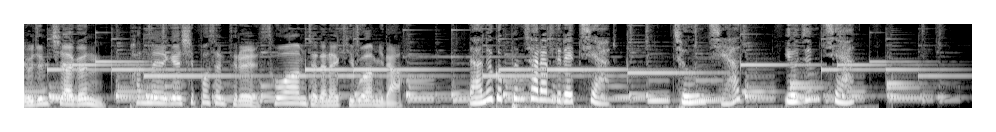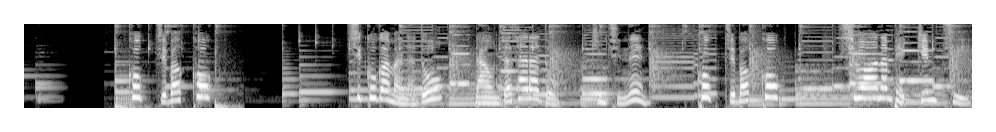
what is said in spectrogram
요즘 치약은 판매액의 10%를 소아암 재단에 기부합니다. 나누고픈 사람들의 치약. 좋은 치약, 요즘 치약. 콕 집어 콕. 식구가 많아도 나 혼자 살아도 김치는 콕 집어 콕. 시원한 백김치,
